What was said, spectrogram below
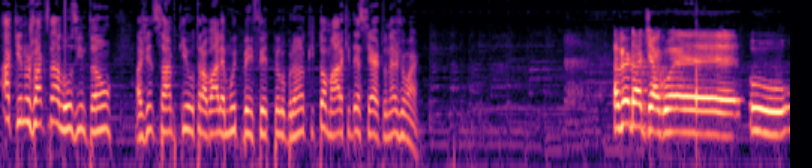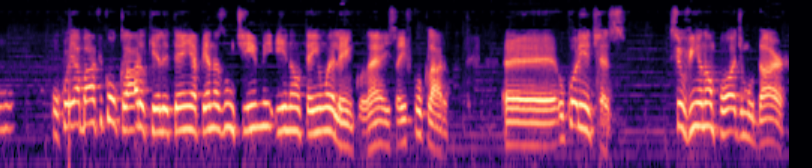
aqui no Jacques da Luz, então a gente sabe que o trabalho é muito bem feito pelo Branco e tomara que dê certo, né, Gilmar? A verdade, Thiago, é o, o Cuiabá ficou claro que ele tem apenas um time e não tem um elenco, né? Isso aí ficou claro. É, o Corinthians, Silvinho não pode mudar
